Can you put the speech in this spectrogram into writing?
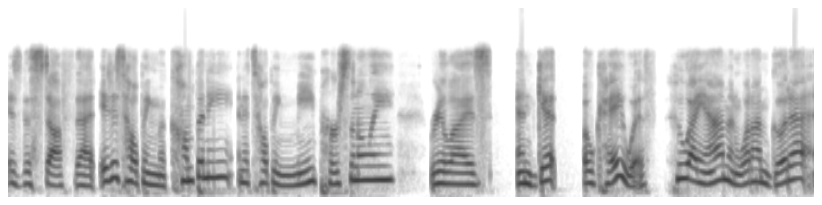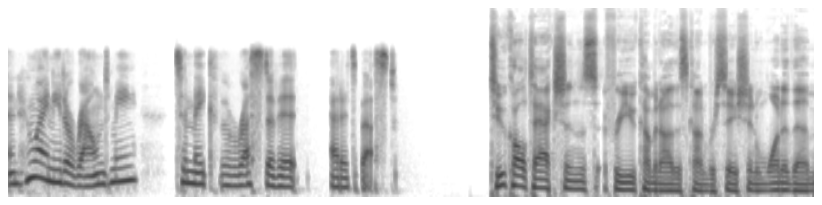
is the stuff that it is helping the company and it's helping me personally realize and get okay with who I am and what I'm good at and who I need around me to make the rest of it at its best. Two call to actions for you coming out of this conversation. One of them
